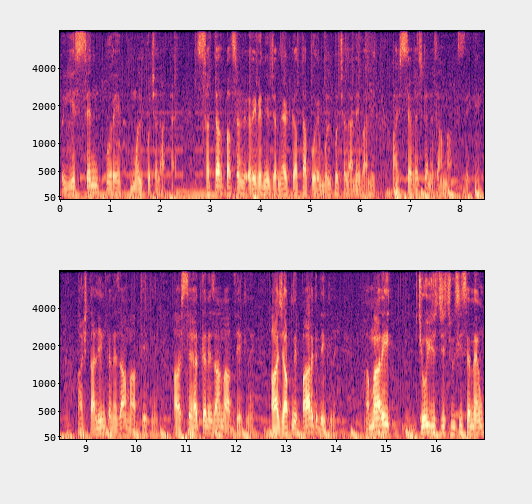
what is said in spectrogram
तो ये सिंध पूरे मुल्क को चलाता है। सत्तर परसेंट रेवेन्यू जनरेट करता पूरे मुल्क को चलाने वाली। आज सेवरेज का निज़ाम आप देखें। आज तालीम का निज़ाम आप देख लें। आज सेहत का निज़ाम आप देख लें। आज आपने पार्क देख लें। हमारी जो जिस यूसी से मैं हूँ,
